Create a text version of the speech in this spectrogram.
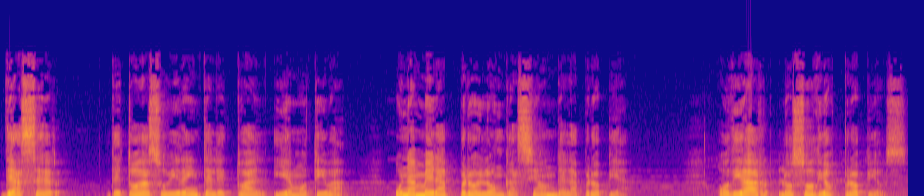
de hacer de toda su vida intelectual y emotiva una mera prolongación de la propia, odiar los odios propios,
